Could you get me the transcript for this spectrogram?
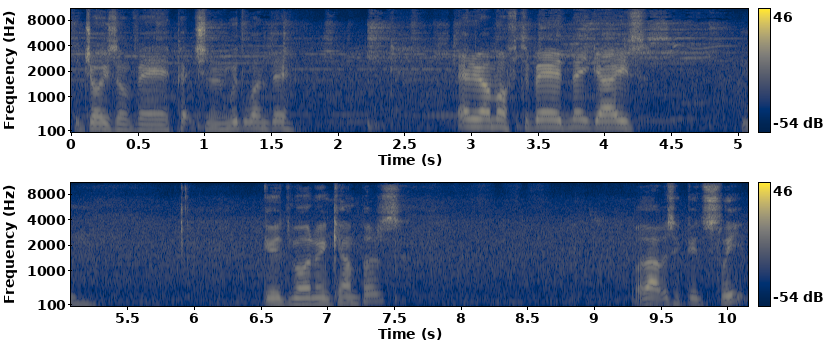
The joys of uh, pitching in woodland eh? Anyway, I'm off to bed. Night guys. Good morning campers. Well that was a good sleep.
